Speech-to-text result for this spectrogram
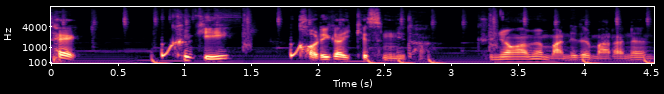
색, 크기, 거리가 있겠습니다. 균형하면 많이들 말하는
